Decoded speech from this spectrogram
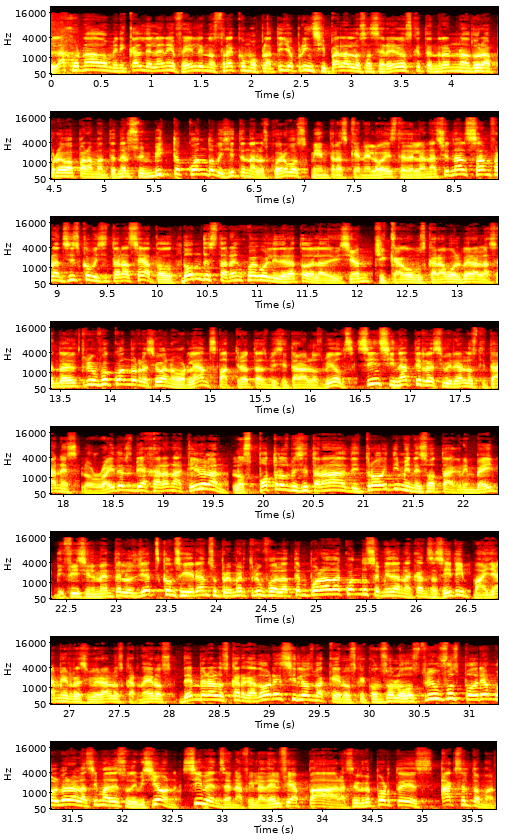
La jornada dominical de la NFL nos trae como platillo principal a los acereros que tendrán una dura prueba para mantener su invicto cuando visiten a los Cuervos, mientras que en el oeste de la Nacional, San Francisco visitará Seattle, donde estará en juego el liderato de la división. Chicago buscará volver a la senda del triunfo cuando reciba a Nueva Orleans. Patriotas visitará a los Bills. Cincinnati recibirá a los Titanes. Los Raiders viajarán a Cleveland. Los Potros visitarán a Detroit y Minnesota a Green Bay. Difícilmente los Jets conseguirán su primer triunfo de la temporada cuando se midan a Kansas City. Miami recibirá a los Carneros. Denver a los Cargadores y los Vaqueros que con solo dos triunfos podrían volver a la cima de su división si vencen a Filadelfia para hacer deportes. Axel Tomán.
